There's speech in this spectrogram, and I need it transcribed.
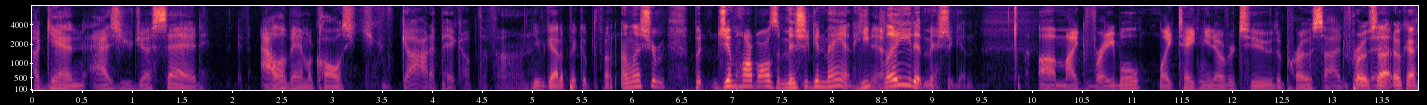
again, as you just said, if Alabama calls, you've got to pick up the phone. You've got to pick up the phone, unless you're. But Jim Harbaugh's a Michigan man. He Yeah. played at Michigan. Uh, Mike Vrabel, like taking it over to the pro side. Pro side, okay.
